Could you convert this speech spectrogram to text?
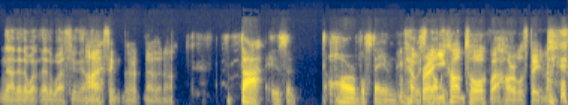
No, they're the wor- they're the worst team in the I NFL. think they're no, they're not. That is a horrible statement. No, it's Brett, you can't talk about horrible statements.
